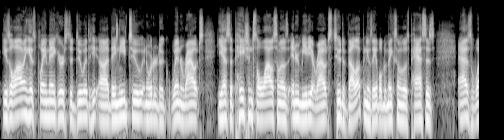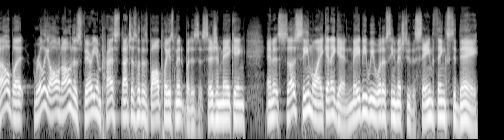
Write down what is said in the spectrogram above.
He's allowing his playmakers to do what he, uh, they need to in order to win routes. He has the patience to allow some of those intermediate routes to develop, and he was able to make some of those passes as well. But really, all in all, just very impressed, not just with his ball placement, but his decision making. And it does seem like, and again, maybe we would have seen Mitch do the same things today,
